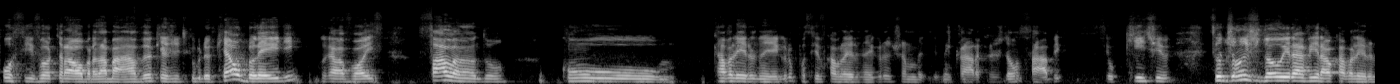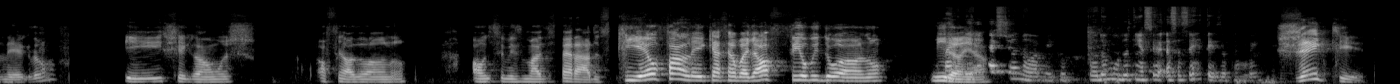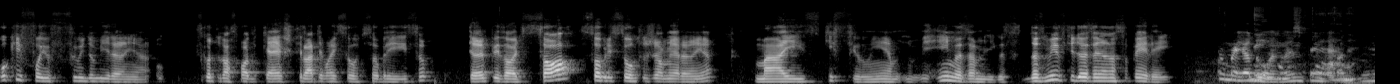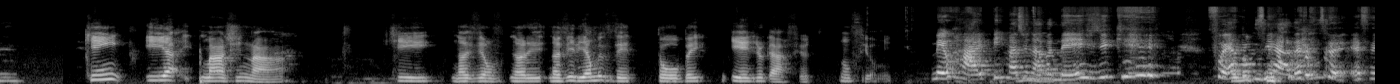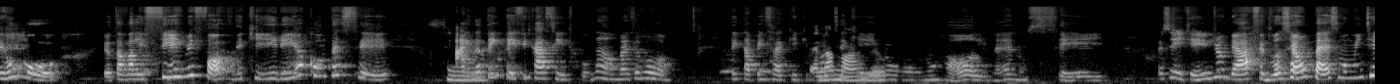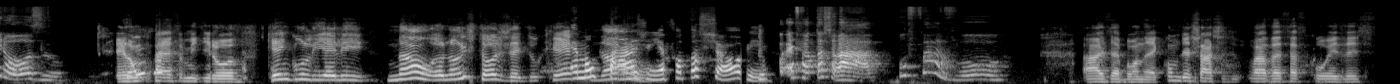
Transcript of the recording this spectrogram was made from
possível outra obra da Marvel, que a gente descobriu que é o Blade, com aquela voz falando com o Cavaleiro Negro, possível Cavaleiro Negro, deixando bem claro que a gente não sabe o Kit, se o Jon Snow irá virar o Cavaleiro Negro. E chegamos ao final do ano, a um dos filmes mais esperados, que eu falei que ia ser o melhor filme do ano, Mas Miranha. questionou, amigo. Todo mundo tinha essa certeza também. Gente, o que foi o filme do Miranha? Escuta o nosso podcast, que lá tem mais surtos sobre isso. Tem um episódio só sobre surtos de Homem-Aranha. Mas que filme, hein, meus amigos? 2022 eu ainda não superei. É o melhor do Nem ano, né? Não tem que esperar, né? Quem ia imaginar que nós, nós- nós iríamos ver Tobey e Andrew Garfield num filme? Meu hype imaginava desde que foi anunciado esse, esse rumor. Eu tava ali firme e forte de que iria acontecer. Sim. Ainda tentei ficar assim, tipo, não, mas eu vou tentar pensar aqui que É pode ser que Marvel. não, não role, né? Não sei. Mas, gente, Andrew Garfield, você é um péssimo mentiroso. Ele é um péssimo mentiroso. Quem engolia ele. Não, eu não estou, gente. O quê? É montagem, é Photoshop. É Photoshop. Ah, por favor. Ai, Zé Boné, como deixaste vazar essas coisas?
